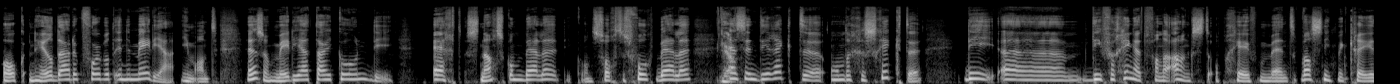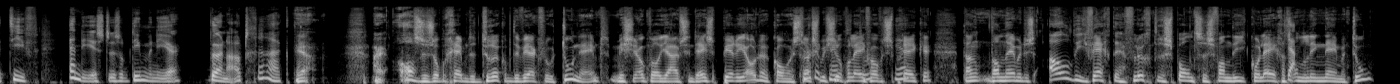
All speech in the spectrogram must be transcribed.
ook een heel duidelijk voorbeeld in de media. Iemand, hè, zo'n media tycoon die echt s'nachts kon bellen, die kon s ochtends vroeg bellen. Ja. En zijn directe ondergeschikte, die, ehm, die verging het van de angst op een gegeven moment, was niet meer creatief. En die is dus op die manier burn-out geraakt. ja. Maar als dus op een gegeven moment de druk op de werkvloer toeneemt, misschien ook wel juist in deze periode, daar komen we straks misschien nog wel even over te spreken, dan, dan nemen dus al die vecht- en vluchtresponses van die collega's Ja. onderling nemen toe.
